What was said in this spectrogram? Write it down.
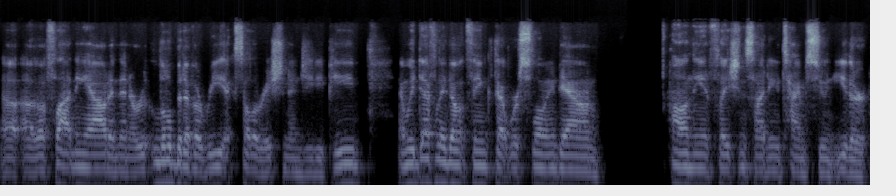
a, a flattening out and then a little bit of a re-acceleration in GDP. And we definitely don't think that we're slowing down on the inflation side anytime soon either.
